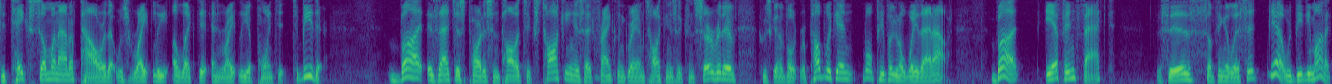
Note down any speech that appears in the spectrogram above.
to take someone out of power that was rightly elected and rightly appointed to be there. But is that just partisan politics talking? Is that Franklin Graham talking as a conservative who's going to vote Republican? Well, people are going to weigh that out. But if, in fact, this is something illicit, yeah, it would be demonic.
